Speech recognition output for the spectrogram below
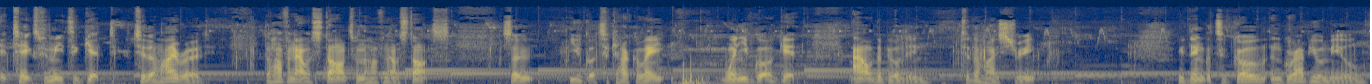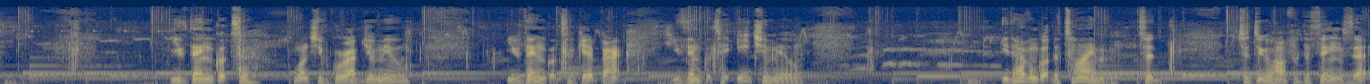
it takes for me to get to the high road. The half an hour starts when the half an hour starts. So you've got to calculate when you've got to get out of the building to the high street. You've then got to go and grab your meal. You've then got to, once you've grabbed your meal, You've then got to get back. You've then got to eat your meal. You haven't got the time to to do half of the things that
